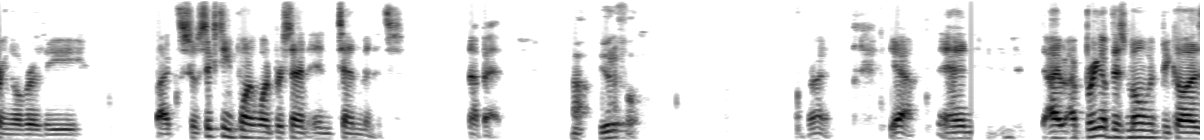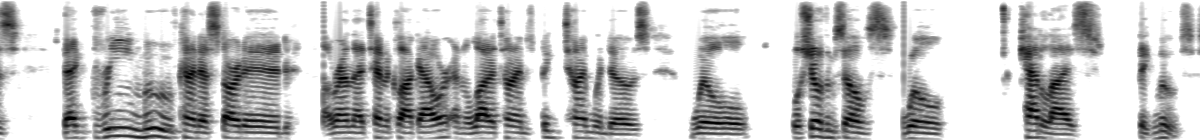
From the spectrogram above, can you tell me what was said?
Bring over the like so 16.1% in 10 minutes. Not bad. Oh, beautiful. All right. Yeah. And I, I bring up this moment because that green move kind of started around that 10 o'clock hour and a lot of times big time windows will will show themselves will catalyze big moves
